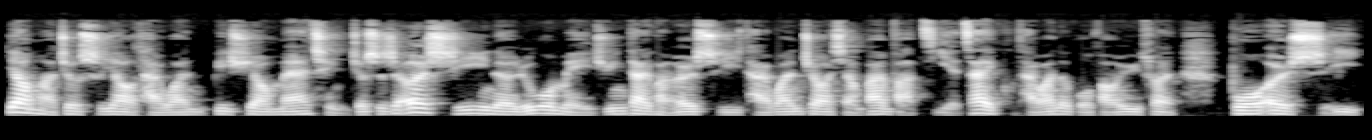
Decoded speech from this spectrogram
要么就是要台湾必须要 matching，就是这二十亿呢，如果美军贷款二十亿，台湾就要想办法也在台湾的国防预算拨二十亿。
